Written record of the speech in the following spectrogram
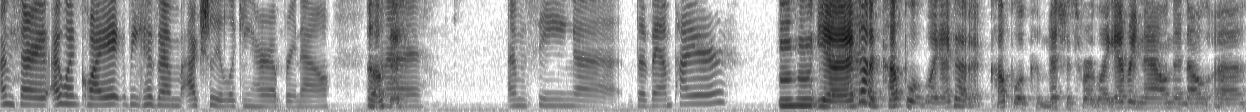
I'm sorry, I went quiet because I'm actually looking her up right now. oh, okay. I- I'm seeing uh the vampire. Mm-hmm. Yeah, I got a couple. Like I got a couple of commissions for it. Like every now and then I'll uh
